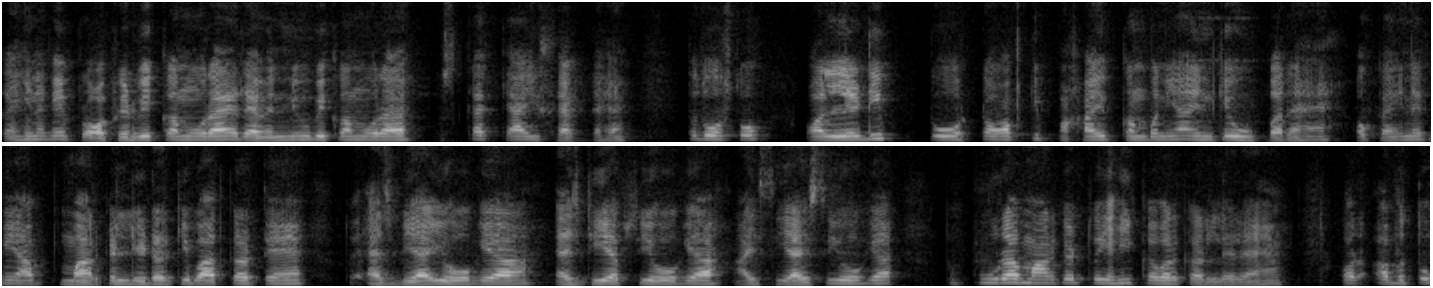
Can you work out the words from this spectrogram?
कहीं ना कहीं प्रॉफिट भी कम हो रहा है रेवेन्यू भी कम हो रहा है, उसका क्या इफ़ेक्ट है? तो दोस्तों ऑलरेडी तो टॉप की फाइव कंपनियाँ इनके ऊपर हैं और कहीं ना कहीं आप मार्केट लीडर की बात करते हैं तो एसबीआई हो गया एच हो गया आई हो गया तो पूरा मार्केट तो यही कवर कर ले रहे हैं। और अब तो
